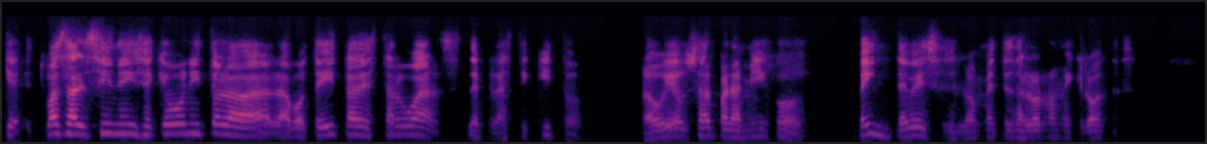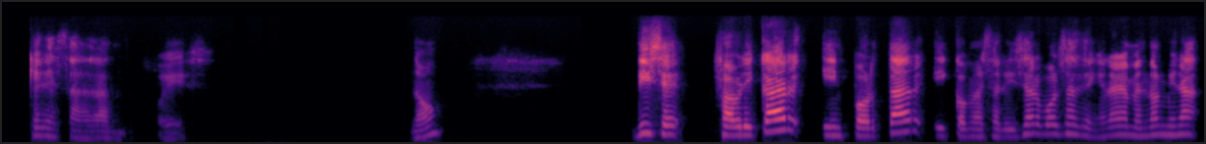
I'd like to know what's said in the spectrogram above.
Que vas al cine y dices, qué bonito la, botellita de Star Wars, de plastiquito. La voy a usar para mi hijo 20 veces, lo metes al horno microondas. ¿Qué le estás dando? pues, ¿no? Dice, fabricar, importar y comercializar bolsas en el área menor, mira,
